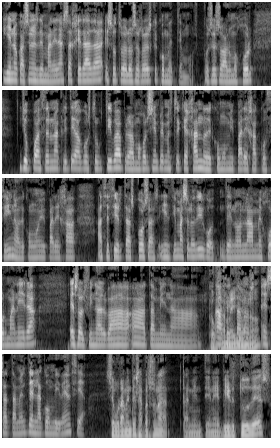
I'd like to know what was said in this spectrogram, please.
y en ocasiones de manera exagerada es otro de los errores que cometemos. Pues eso, a lo mejor yo puedo hacer una crítica constructiva, pero a lo mejor siempre me estoy quejando de cómo mi pareja cocina o de cómo mi pareja hace ciertas cosas y encima se lo digo de no la mejor manera, eso al final va también a, afectarnos exactamente en la convivencia seguramente esa persona también tiene virtudes,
